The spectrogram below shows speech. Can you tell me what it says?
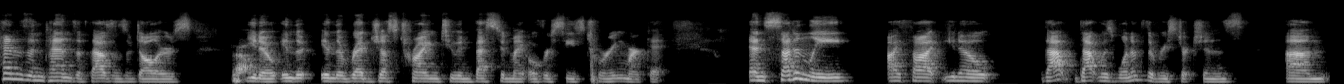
tens and tens of thousands of dollars, you know, in the in the red just trying to invest in my overseas touring market. And suddenly I thought, you know, that that was one of the restrictions um,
